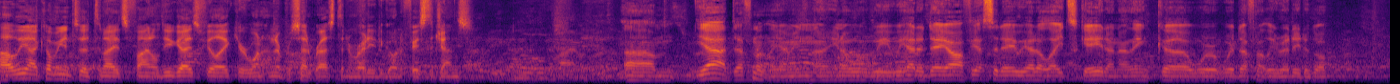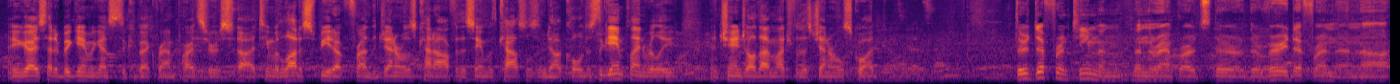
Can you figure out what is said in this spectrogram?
Uh, Leon, coming into tonight's final, do you guys feel like you're 100% rested and ready to go to face the Gens? Um, yeah, definitely. I mean, uh, you know, we, we had a day off yesterday. We had a light skate, and I think uh, we're, we're definitely ready to go. And you guys had a big game against the Quebec Remparts. There's uh, a team with a lot of speed up front. The Generals kind of offer the same with Cassels and Dal Colle. Does the game plan really change all that much for this General squad? They're a different team than, than the Remparts. They're they're very different, and uh,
